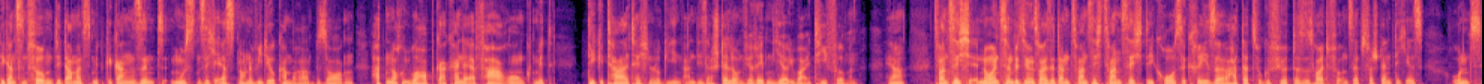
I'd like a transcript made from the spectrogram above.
Die ganzen Firmen, die damals mitgegangen sind, mussten sich erst noch eine Videokamera besorgen, hatten noch überhaupt gar keine Erfahrung mit Digitaltechnologien an dieser Stelle und wir reden hier über IT-Firmen. Ja, 2019 beziehungsweise dann 2020, die große Krise hat dazu geführt, dass es heute für uns selbstverständlich ist, uns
